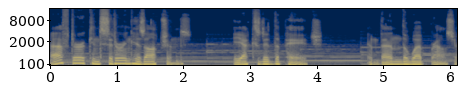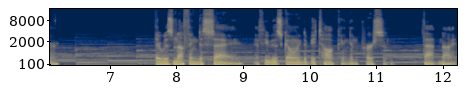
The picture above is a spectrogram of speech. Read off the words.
After considering his options, he exited the page and then the web browser. There was nothing to say if he was going to be talking in person that night,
